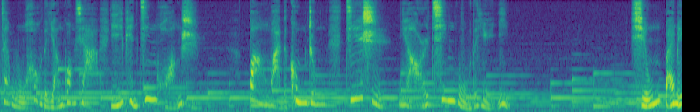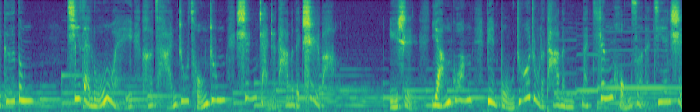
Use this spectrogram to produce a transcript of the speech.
在午后的阳光下一片金黄时，傍晚的空中皆是鸟儿轻舞的羽翼。雄白眉鸽东栖在芦苇和残株丛中，伸展着它们的翅膀，于是阳光便捕捉住了它们那深红色的尖饰。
